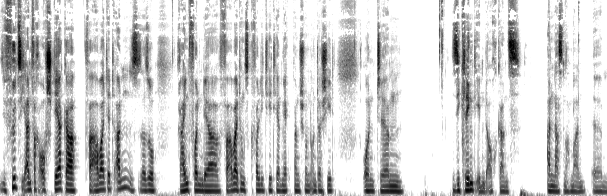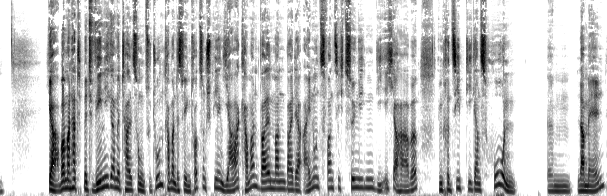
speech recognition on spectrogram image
sie fühlt sich einfach auch stärker verarbeitet an. Das ist also rein von der Verarbeitungsqualität her merkt man schon einen Unterschied. Und ähm, sie klingt eben auch ganz anders nochmal. Ähm, ja, aber man hat mit weniger Metallzungen zu tun. Kann man deswegen trotzdem spielen? Ja, kann man, weil man bei der 21-züngigen, die ich ja habe, im Prinzip die ganz hohen ähm, Lamellen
